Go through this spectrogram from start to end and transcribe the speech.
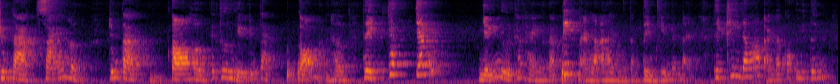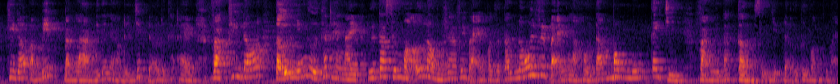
chúng ta sáng hơn, chúng ta to hơn, cái thương hiệu chúng ta có mạnh hơn, thì chắc chắn những người khách hàng người ta biết bạn là ai và người ta tìm kiếm đến bạn. Thì khi đó bạn đã có uy tín khi đó bạn biết bạn làm như thế nào để giúp đỡ được khách hàng. Và khi đó tự những người khách hàng này người ta sẽ mở lòng ra với bạn và người ta nói với bạn là hồi ta mong muốn cái gì và người ta cần sự giúp đỡ tư vấn của bạn.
